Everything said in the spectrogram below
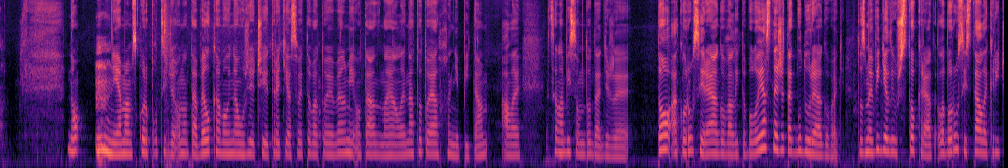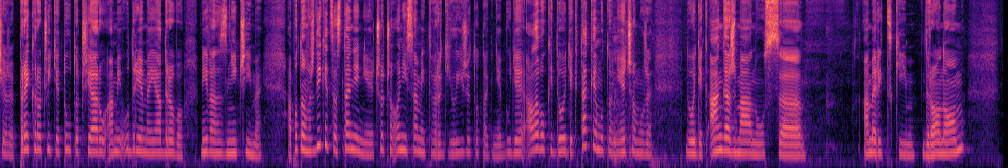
No, ja mám skôr pocit, že ono tá veľká vojna už je, či je tretia svetová, to je veľmi otázne, ale na toto ja sa nepýtam. Ale chcela by som dodať, že to, ako Rusi reagovali, to bolo jasné, že tak budú reagovať. To sme videli už stokrát, lebo Rusi stále kričia, že prekročíte túto čiaru a my udrieme jadrovo, my vás zničíme. A potom vždy, keď sa stane niečo, čo oni sami tvrdili, že to tak nebude, alebo keď dôjde k takémuto niečomu, že dôjde k angažmánu s eh, americkým dronom,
